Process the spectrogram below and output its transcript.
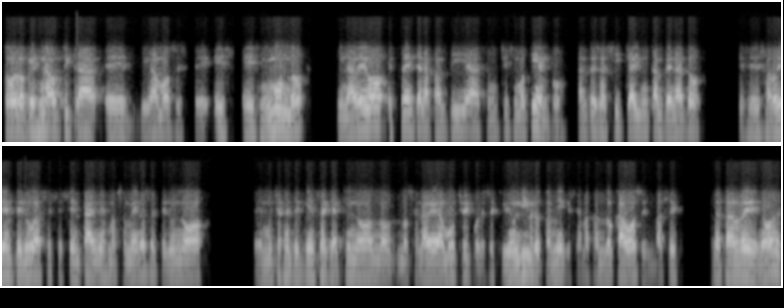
todo lo que es náutica, eh, digamos, este, es, es, mi mundo, y navego frente a la Pampilla hace muchísimo tiempo. Tanto es así que hay un campeonato que se desarrolla en Perú hace 60 años más o menos. El Perú no, eh, mucha gente piensa que aquí no, no, no, se navega mucho y por eso escribí un libro también que se llama Tando Cabos en base a tratar de, ¿no?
